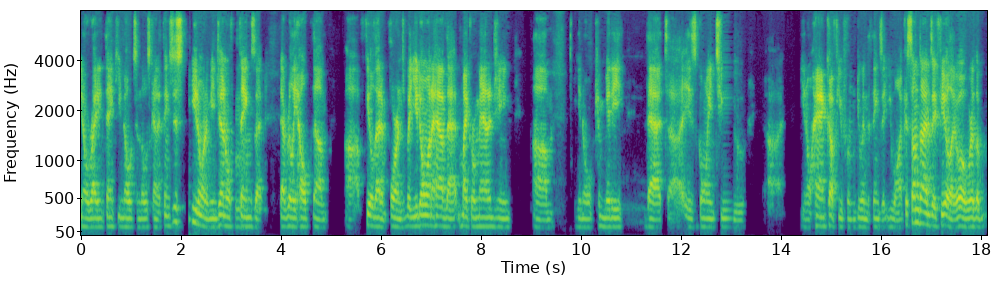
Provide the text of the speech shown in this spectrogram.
you know, writing thank you notes and those kind of things. Just you know what I mean, general mm-hmm. things that that really help them uh, feel that importance. But you don't want to have that micromanaging, um, you know, committee that uh, is going to, uh, you know handcuff you from doing the things that you want because sometimes they feel like oh we're the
